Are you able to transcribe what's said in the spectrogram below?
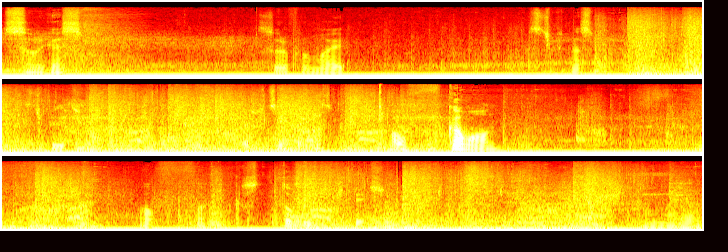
Sorry guys. Sorry for my stupidness. Stupidity. I should say. Oh, come on! Stop being bitch. Oh my god.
